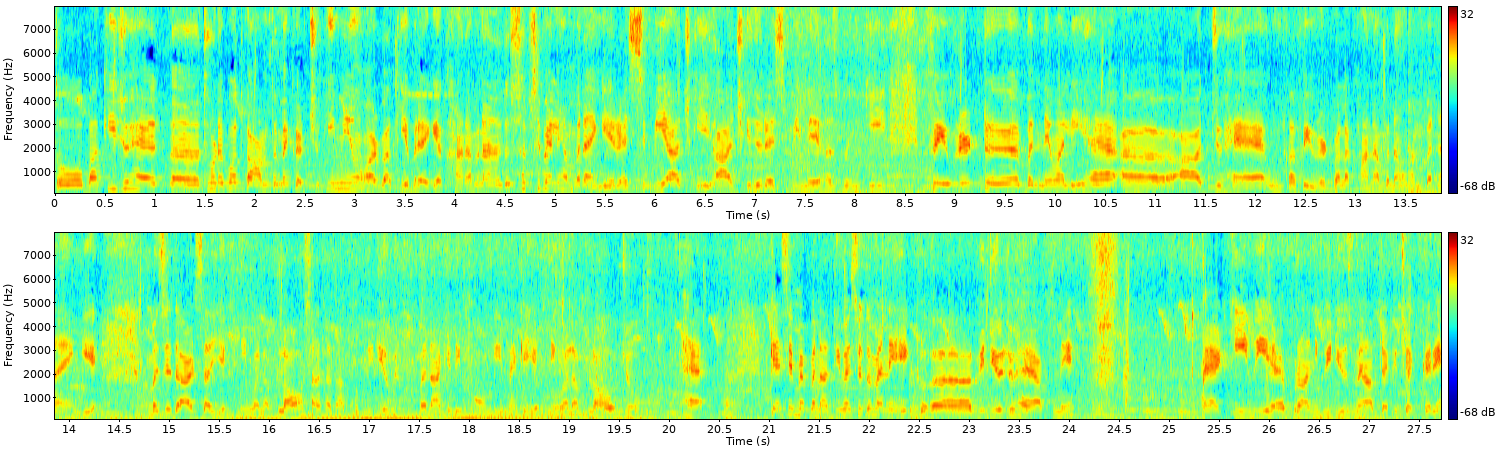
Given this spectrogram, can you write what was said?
तो बाकी जो है थोड़े बहुत काम तो मैं कर चुकी हुई हूँ और बाकी अब रह गया खाना बनाना। तो सबसे पहले हम बनाएँगे रेसिपी आज की आज की जो रेसिपी मेरे हस्बैंड की फेवरेट बनने वाली है। आज जो है उनका फेवरेट वाला खाना बनाऊँ, हम बनाएँगे मज़ेदार सा यखनी वाला पुलाव। साथ साथ आपको वीडियो भी बना के दिखाऊँगी मैं कि यखनी वाला पुलाव जो है, कैसे मैं बनाती वैसे तो मैंने एक वीडियो जो है अपने ऐड की हुई है पुरानी वीडियोस में, आप जाके चेक करें।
